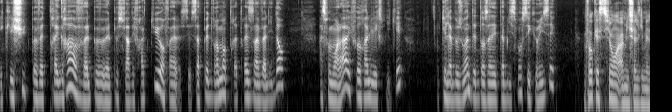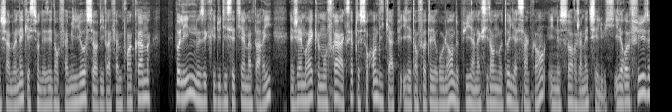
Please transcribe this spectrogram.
et que les chutes peuvent être très graves, elle peut, elle peut se faire des fractures, enfin, ça peut être vraiment très, très invalidant. À ce moment-là, il faudra lui expliquer qu'elle a besoin d'être dans un établissement sécurisé. Vos questions à Michel Guimel-Chambonnet, questions des aidants familiaux sur vivrefm.com. Pauline nous écrit du 17e à Paris. J'aimerais que mon frère accepte son handicap. Il est en fauteuil roulant depuis un accident de moto il y a 5 ans. Il ne sort jamais de chez lui. Il refuse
